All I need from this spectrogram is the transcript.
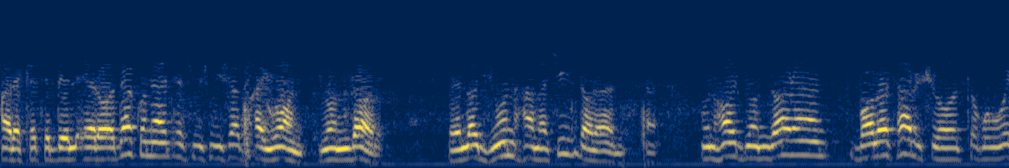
حرکت بل اراده کند اسمش می‌شد حیوان جوندار بلا جون همه چیز دارند اونها جوندارند بالاتر شد که قوه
